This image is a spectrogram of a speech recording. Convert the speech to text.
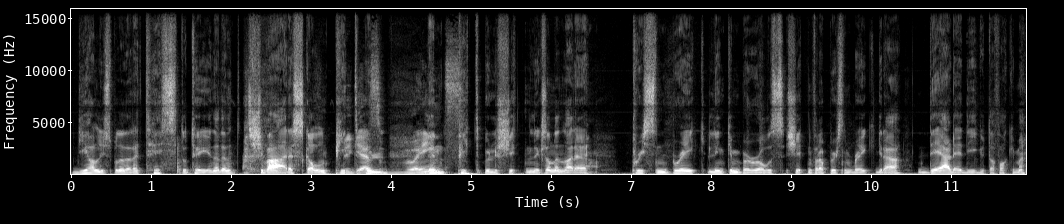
De har lyst på det derre testotøyene, den svære skallen, pitbull Den pitbull-skitten, liksom. Den derre Prison Break, Lincoln Burrows-skitten fra Prison Break-greia. Det er det de gutta fucker med.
